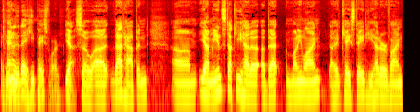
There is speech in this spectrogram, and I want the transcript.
At the end of the day, he pays for it. Yeah, so uh, that happened. Um, yeah, me and Stuckey had a, a bet money line. I had K State. He had Irvine.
